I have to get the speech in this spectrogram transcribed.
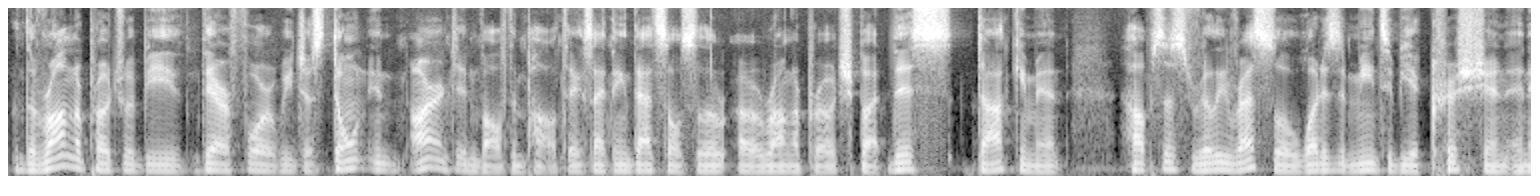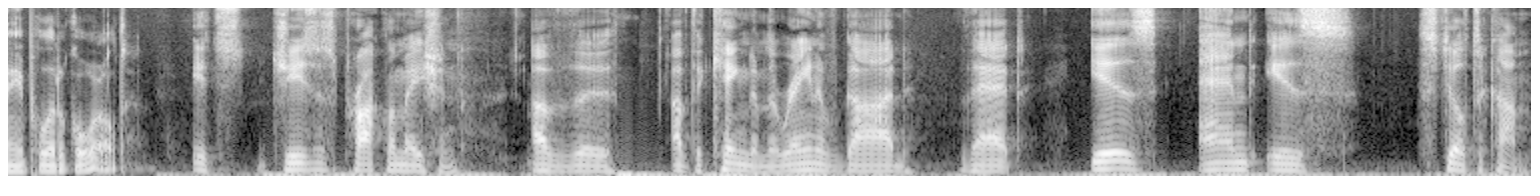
the wrong approach would be therefore we just don't in, aren't involved in politics. I think that's also a wrong approach. But this document helps us really wrestle what does it mean to be a Christian in a political world. It's Jesus' proclamation of the of the kingdom, the reign of God that is and is still to come.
